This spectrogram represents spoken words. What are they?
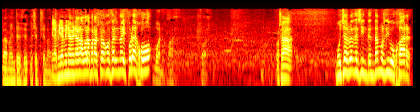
Realmente decepcionante. Mira, mira, mira, mira la bola para Oscar González, no hay fuera de juego. Bueno. Ah, o sea, muchas veces intentamos dibujar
